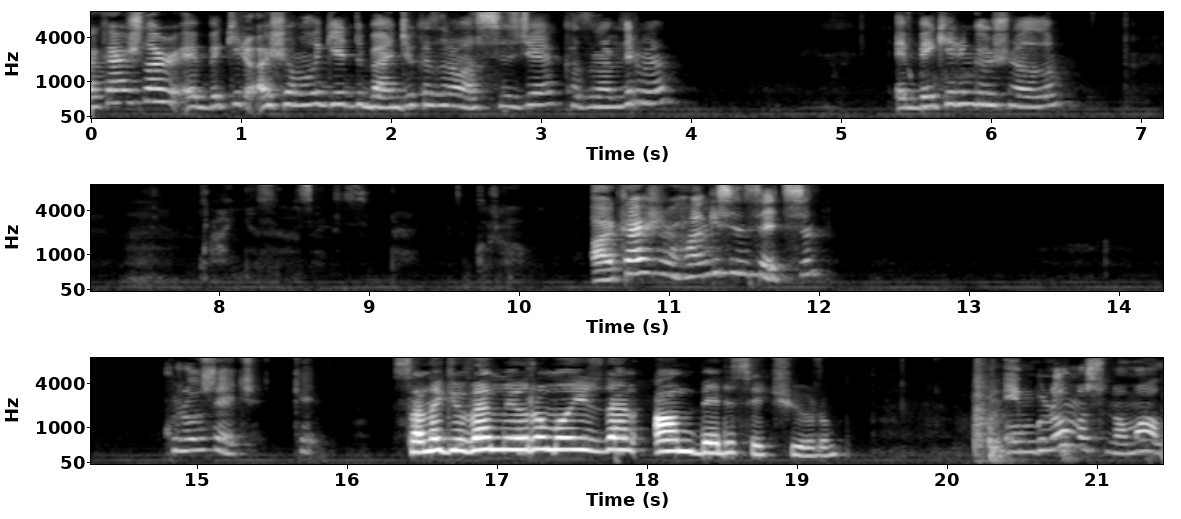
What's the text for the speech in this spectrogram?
Arkadaşlar e, Bekir aşamalı girdi. Bence kazanamaz. Sizce kazanabilir mi? E, Bekir'in görüşünü alalım. Hangisini seçsin? Arkadaşlar hangisini seçsin? Crow seç. Ke- Sana güvenmiyorum o yüzden Amber'i seçiyorum. Ember olmasın o mal.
